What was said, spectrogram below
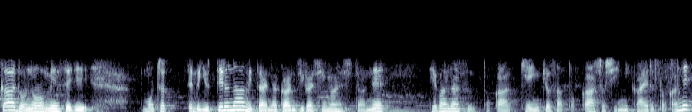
カードのメッセージもうちょっと全部言ってるなみたいな感じがしましたね。手放すとか謙虚さとか初心に帰るとかね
